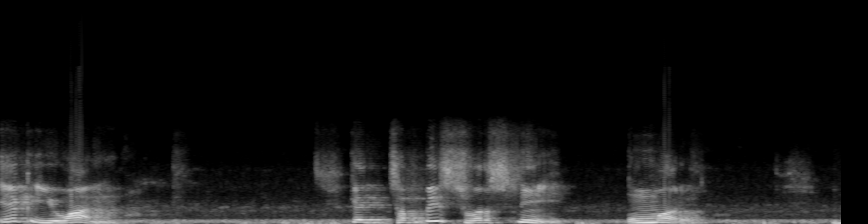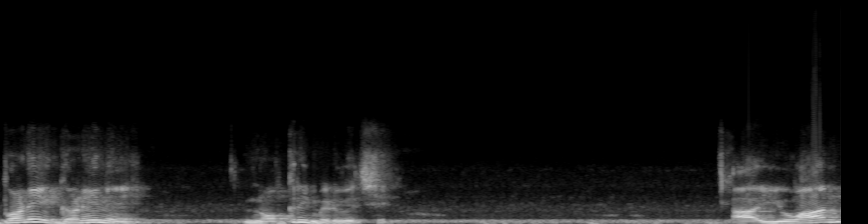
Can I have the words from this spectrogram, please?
એક યુવાન કે છવ્વીસ વર્ષની ઉંમર ભણી ગણીને નોકરી મેળવે છે. આ યુવાન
